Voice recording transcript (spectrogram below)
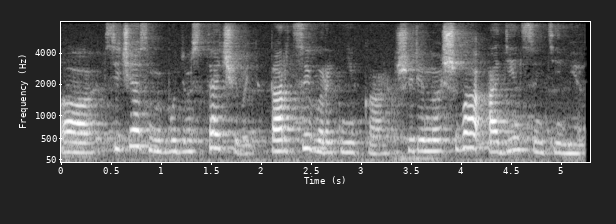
А, сейчас мы будем стачивать торцы воротника шириной шва 1 сантиметр.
